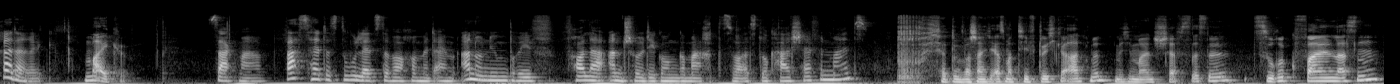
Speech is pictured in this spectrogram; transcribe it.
Frederik. Maike. Sag mal, was hättest du letzte Woche mit einem anonymen Brief voller Anschuldigungen gemacht, so als Lokalchef in Mainz? Ich hätte wahrscheinlich erstmal tief durchgeatmet, mich in meinen Chefsessel zurückfallen lassen,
